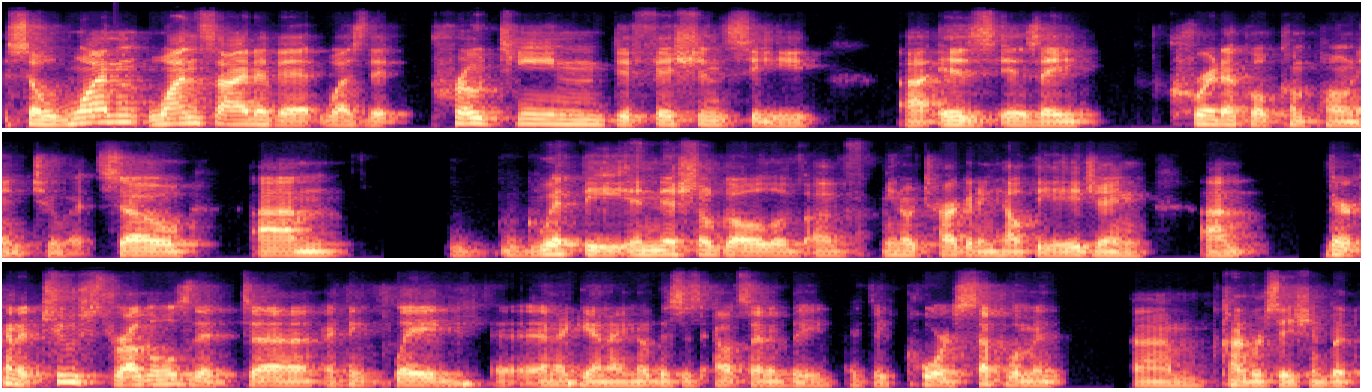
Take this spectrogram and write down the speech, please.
so one, one side of it was that protein deficiency uh, is, is a critical component to it. So um, with the initial goal of, of you know targeting healthy aging, um, there are kind of two struggles that uh, I think plague, and again, I know this is outside of the, the core supplement um, conversation, but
